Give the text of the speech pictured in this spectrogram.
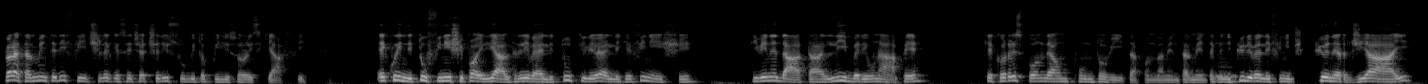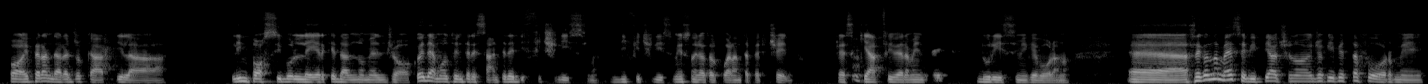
però è talmente difficile che se ci accedi subito pigli solo gli schiaffi. E quindi tu finisci poi gli altri livelli, tutti i livelli che finisci, ti viene data, liberi un'ape che corrisponde a un punto vita fondamentalmente. Quindi mm. più livelli finisci, più energia hai poi per andare a giocarti la, l'impossible layer che dà il nome al gioco. Ed è molto interessante ed è difficilissima, difficilissima. Io sono arrivato al 40%, cioè schiaffi veramente durissimi che volano. Eh, secondo me, se vi piacciono i giochi di piattaforme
